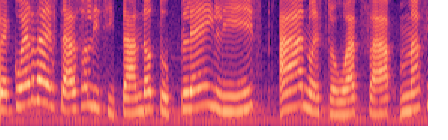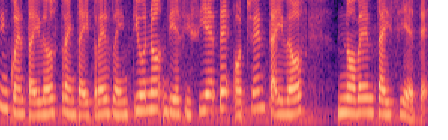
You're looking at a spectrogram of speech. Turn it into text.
Recuerda estar solicitando tu playlist a nuestro WhatsApp más 52 33 21 17 82 97.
